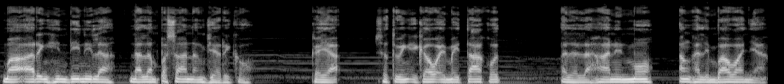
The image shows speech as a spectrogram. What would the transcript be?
maaaring hindi nila nalampasan ang Jericho. Kaya, sa tuwing ikaw ay may takot, alalahanin mo ang halimbawa niya.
